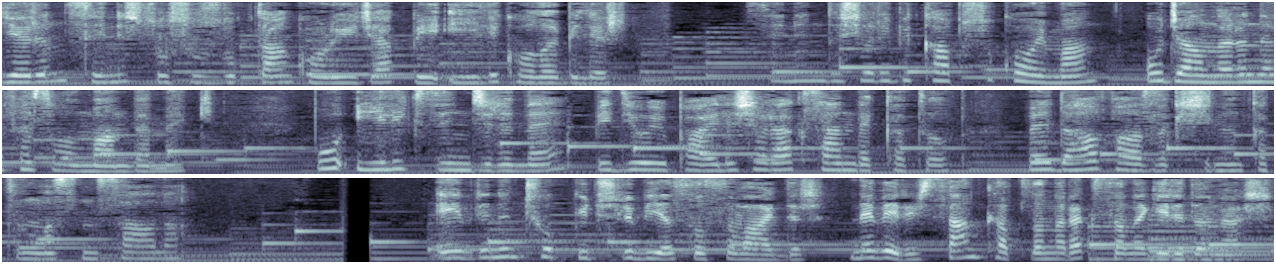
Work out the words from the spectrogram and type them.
yarın seni susuzluktan koruyacak bir iyilik olabilir. Senin dışarı bir kap su koyman, o canlara nefes olman demek. Bu iyilik zincirine videoyu paylaşarak sen de katıl ve daha fazla kişinin katılmasını sağla. Evrenin çok güçlü bir yasası vardır. Ne verirsen katlanarak sana geri döner.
